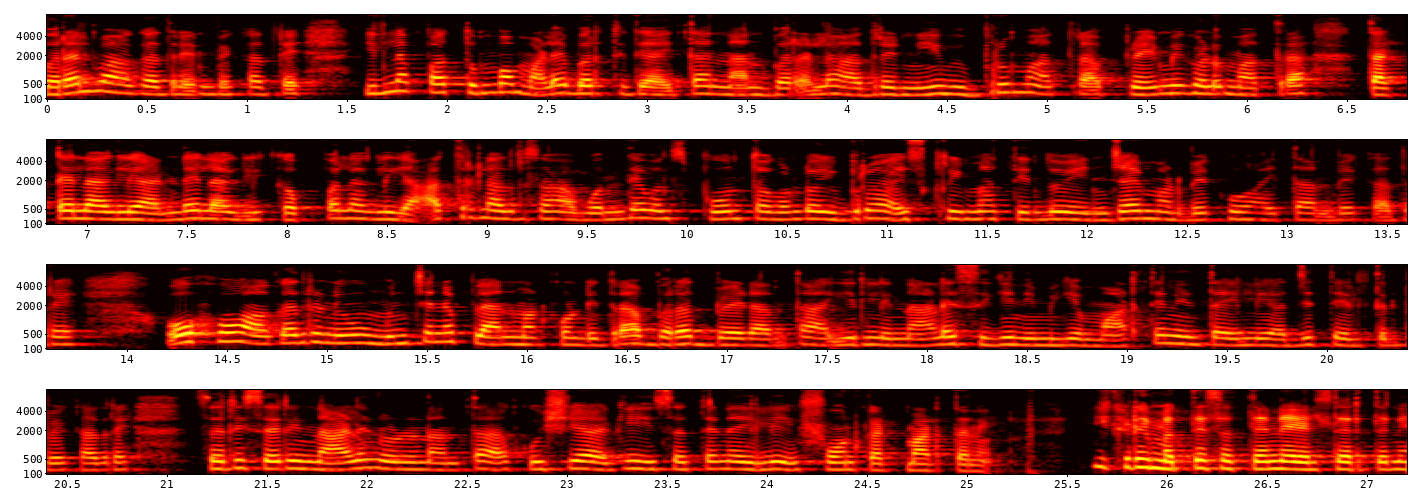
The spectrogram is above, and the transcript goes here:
ಬರಲ್ವಾ ಹಾಗಾದ್ರೆ ಅನ್ಬೇಕಾದ್ರೆ, ಇಲ್ಲಪ್ಪ, ತುಂಬ ಮಳೆ ಬರ್ತಿದೆ, ಆಯಿತಾ? ನಾನು ಬರಲ್ಲ, ಆದರೆ ನೀವಿಬ್ಬರು ಮಾತ್ರ, ಪ್ರೇಮಿಗಳು ಮಾತ್ರ ತಟ್ಟೆಲಾಗಲಿ ಅಂಡೆಲಾಗಲಿ ಕಪ್ಪಲಾಗಲಿ ಯಾತ್ರಲ್ಲಾದರೂ ಸಹ ಒಂದೇ ಒಂದು ಸ್ಪೂನ್ ತೊಗೊಂಡು ಇಬ್ಬರು ಐಸ್ ಕ್ರೀಮ ತಿಂದು ಎಂಜಾಯ್ ಮಾಡಬೇಕು ನನಗೂ ಆಯಿತಾ ಅನ್ಬೇಕಾದ್ರೆ, ಓಹೋ, ಹಾಗಾದರೆ ನೀವು ಮುಂಚೆನೇ ಪ್ಲ್ಯಾನ್ ಮಾಡ್ಕೊಂಡಿದ್ರಾ? ಬರೋದು ಬೇಡ ಅಂತ. ಇರಲಿ, ನಾಳೆ ಸಿಗಿ, ನಿಮಗೆ ಮಾಡ್ತೀನಿ ಅಂತ ಇಲ್ಲಿ ಅಜಿತ್ ಹೇಳ್ತಿರ್ಬೇಕಾದ್ರೆ, ಸರಿ ಸರಿ, ನಾಳೆ ನೋಡೋಣ ಅಂತ ಖುಷಿಯಾಗಿ ಸತ್ಯನ ಇಲ್ಲಿ ಫೋನ್ ಕಟ್ ಮಾಡ್ತಾನೆ. ಈ ಕಡೆ ಮತ್ತೆ ಸತ್ಯನೇ ಹೇಳ್ತಾ ಇರ್ತಾನೆ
